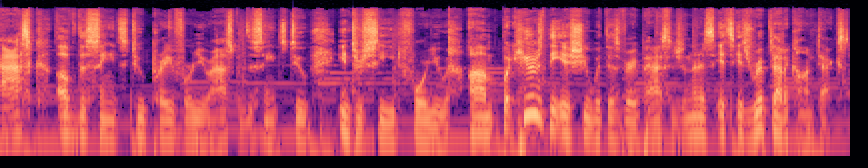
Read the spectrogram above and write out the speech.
ask of the saints to pray for you, ask of the saints to intercede for you. Um, but here's the issue with this very passage, and then it's it's, it's ripped out of context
